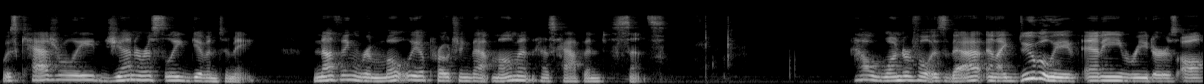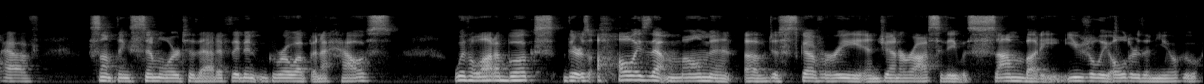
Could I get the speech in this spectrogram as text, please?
was casually, generously given to me. Nothing remotely approaching that moment has happened since. How wonderful is that? And I do believe any readers all have something similar to that if they didn't grow up in a house with a lot of books. There's always that moment of discovery and generosity with somebody, usually older than you, who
